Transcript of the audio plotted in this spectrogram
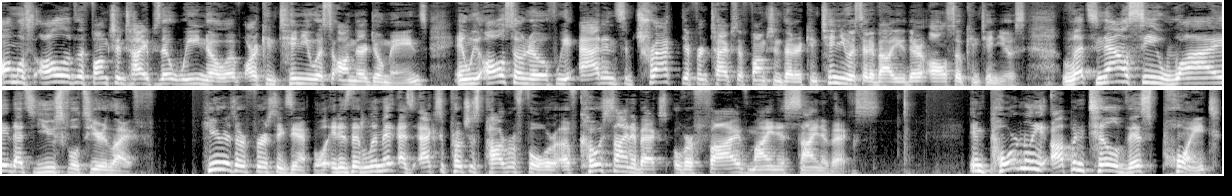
almost all of the function types that we know of are continuous on their domains. And we also know if we add and subtract different types of functions that are continuous at a value, they're also continuous. Let's now see why that's useful to your life. Here is our first example. It is the limit as x approaches pi over 4 of cosine of x over 5 minus sine of x. Importantly, up until this point,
